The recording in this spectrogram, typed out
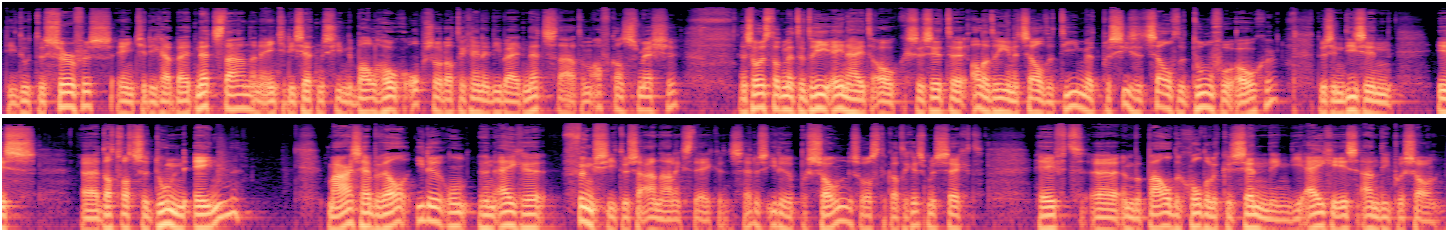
die doet de service, eentje die gaat bij het net staan en eentje die zet misschien de bal hoog op, zodat degene die bij het net staat hem af kan smashen. En zo is dat met de drie eenheid ook. Ze zitten alle drie in hetzelfde team met precies hetzelfde doel voor ogen. Dus in die zin is uh, dat wat ze doen één. Maar ze hebben wel ieder hun eigen functie tussen aanhalingstekens. Hè. Dus iedere persoon, zoals de catechismus zegt, heeft uh, een bepaalde goddelijke zending die eigen is aan die persoon.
